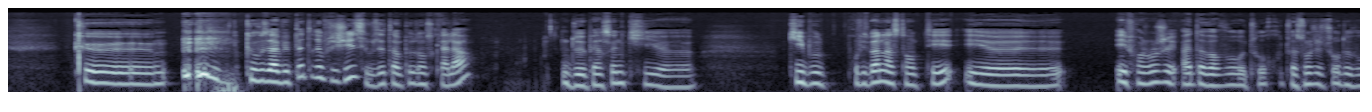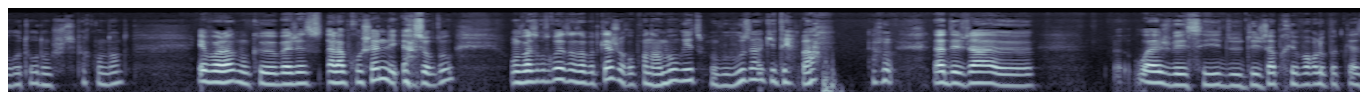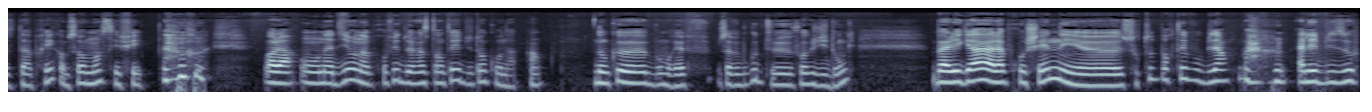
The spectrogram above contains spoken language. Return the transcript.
que, que vous avez peut-être réfléchi, si vous êtes un peu dans ce cas-là, de personnes qui euh, qui profitent pas de l'instant T. Et, euh, et franchement, j'ai hâte d'avoir vos retours. De toute façon, j'ai toujours de vos retours, donc je suis super contente. Et voilà, donc euh, bah, à la prochaine, les gars, surtout. On va se retrouver dans un podcast, je vais reprendre un bon rythme, vous vous inquiétez pas. Là, déjà, euh, ouais, je vais essayer de déjà prévoir le podcast d'après, comme ça au moins c'est fait. Voilà, on a dit, on a profité de l'instant T et du temps qu'on a. Hein. Donc, euh, bon, bref, ça fait beaucoup de fois que je dis donc. Bah, les gars, à la prochaine et euh, surtout portez-vous bien. Allez, bisous.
